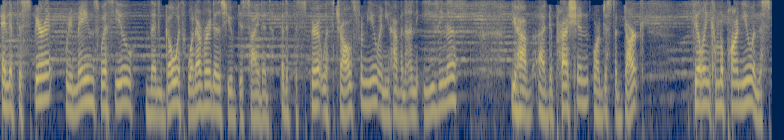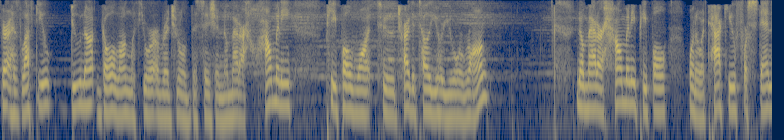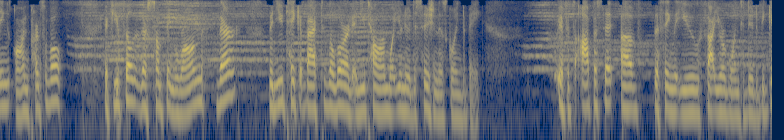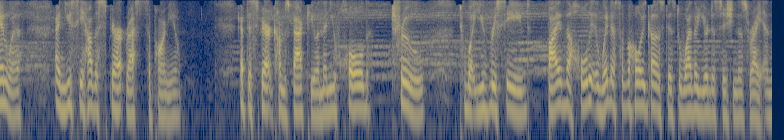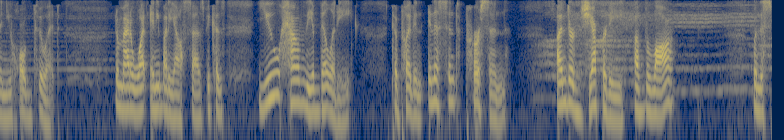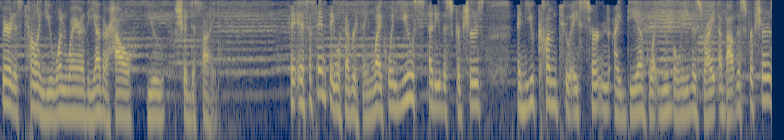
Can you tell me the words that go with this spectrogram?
And if the Spirit remains with you then go with whatever it is you've decided. But if the Spirit withdraws from you and you have an uneasiness, you have a depression or just a dark feeling come upon you and the Spirit has left you, do not go along with your original decision, no matter how many people want to try to tell you you were wrong, no matter how many people want to attack you for standing on principle, if you feel that there's something wrong there, then you take it back to the Lord and you tell him what your new decision is going to be. If it's opposite of the thing that you thought you were going to do to begin with, and you see how the Spirit rests upon you. If the Spirit comes back to you and then you hold true to what you've received by the holy witness of the Holy Ghost as to whether your decision is right and then you hold to it no matter what anybody else says because you have the ability to put an innocent person under jeopardy of the law when the Spirit is telling you one way or the other how you should decide. It's the same thing with everything. Like when you study the scriptures and you come to a certain idea of what you believe is right about the scriptures,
